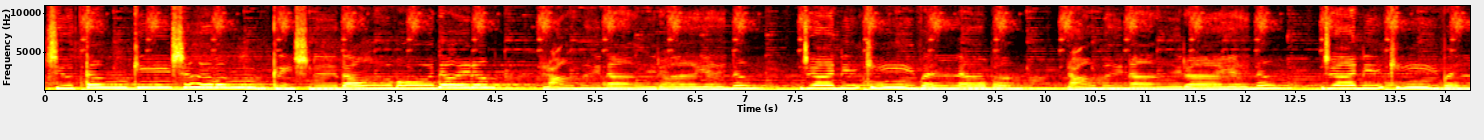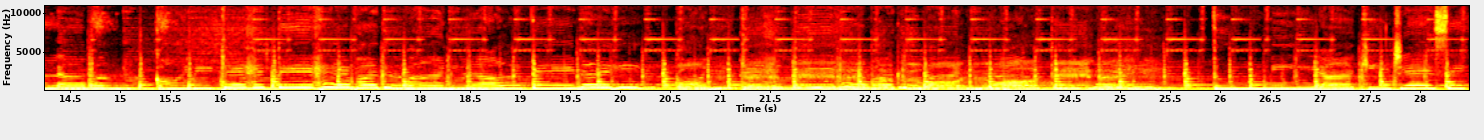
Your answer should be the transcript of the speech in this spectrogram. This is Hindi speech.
अच्युतं केशवं कृष्णदामोदरं रामनारायणं जानकीवल्लभं रामनारायणं जानकीवल्लभं। कौन कहते हैं भगवान् आते नहीं। कौन कहते हैं भगवान आते नहीं। तुम मीरा की जैसे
